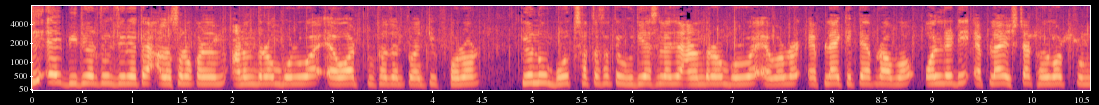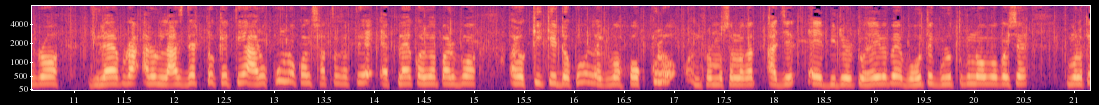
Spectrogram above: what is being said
আজি এই ভিডিঅ'টোৰ জৰিয়তে আলোচনা কৰিম Anandaram Barua award two thousand twenty ফ'ৰৰ কিয়নো বহুত ছাত্ৰ ছাত্ৰী সুধি আছিলে যে আনন্দৰাম বৰুৱা এৱাৰ্ডৰ এপ্লাই কেতিয়াৰ পৰা হ'ব। অলৰেডি এপ্লাই ষ্টাৰ্ট হৈ গ'ল পোন্ধৰ জুলাইৰ পৰা আৰু লাষ্ট ডেটটো কেতিয়া আৰু কোন অকল ছাত্ৰ ছাত্ৰীয়ে এপ্লাই কৰিব পাৰিব আৰু কি কি ডকুমেণ্ট লাগিব সকলো ইনফৰ্মেশ্যন লগত আজিৰ এই ভিডিঅ'টো। সেইবাবে বহুতে গুৰুত্বপূৰ্ণ হ'ব গৈছে তোমালোকে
